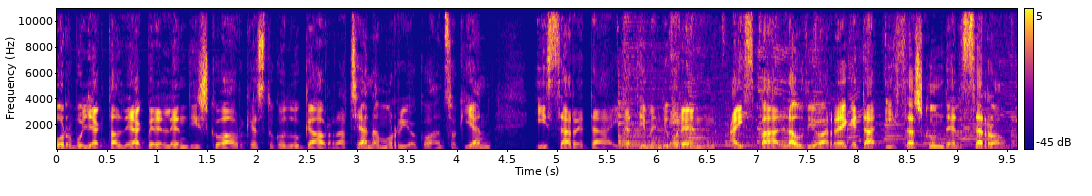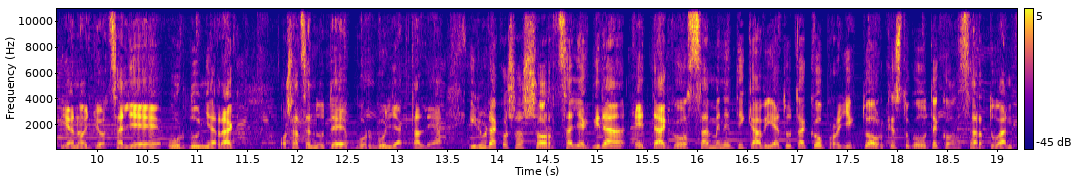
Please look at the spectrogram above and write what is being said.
Burbuliak taldeak bere lehen diskoa aurkeztuko du gaur ratzean, amorrioko antzokian, Izar eta Irati Mendiguren aizpa laudioarrek eta Izaskun del Cerro, piano jotzaile urduñarrak osatzen dute burbuliak taldea. Hirurak oso sortzaileak dira eta gozamenetik abiatutako proiektua aurkeztuko dute kontzertuan.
